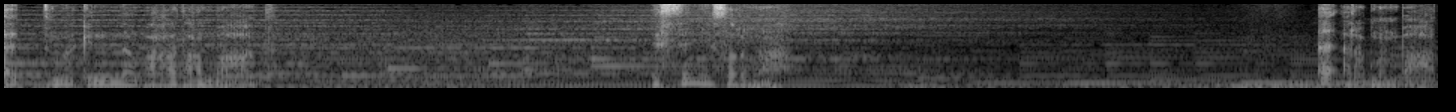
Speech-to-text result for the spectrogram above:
قد ما كنا بعاد عن بعض. السنة صرنا أقرب من بعض.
